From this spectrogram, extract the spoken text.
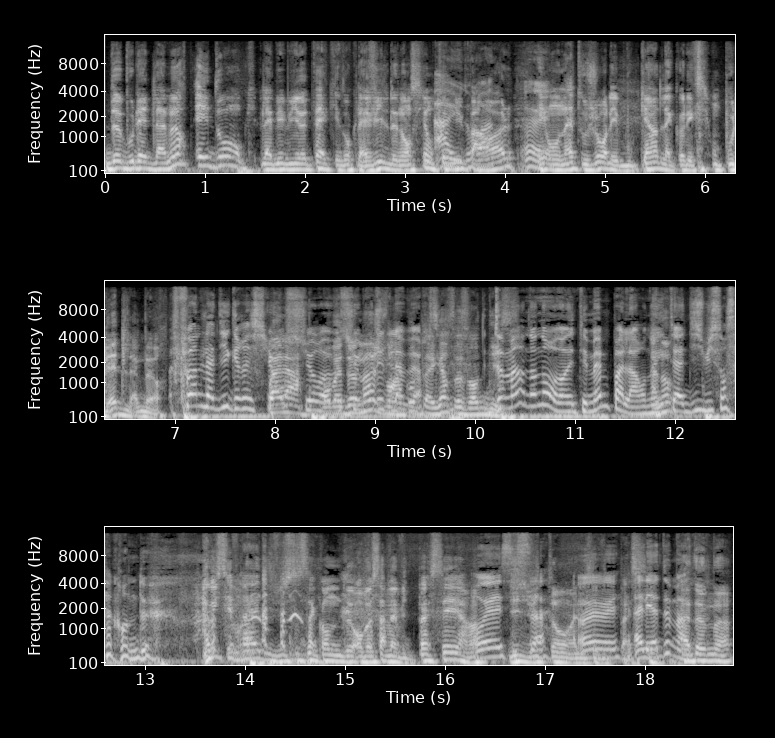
de Boulet de la Meurthe. Et donc la bibliothèque et donc la ville de Nancy ont Ah, tenu parole. Ouais. Et on a toujours les bouquins de la collection Boulet de la Meurthe. Fin de la digression Voilà. sur euh, bon bah Monsieur demain Boulet je de vous la raconte la Meurthe. guerre 70. Demain, non, non, on n'en était même pas là. On Ah était à 1852. Ah oui, c'est vrai, 1852. Oh bah ça va vite passer. Hein. Ouais, c'est 18 ça. ans, allez, Ouais, ouais. Allez, à demain. À demain.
